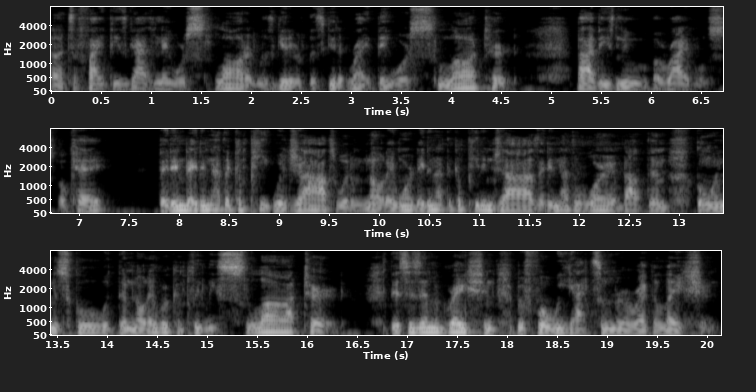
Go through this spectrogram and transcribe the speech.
uh, to fight these guys, and they were slaughtered. Let's get it. Let's get it right. They were slaughtered by these new arrivals. Okay. They didn't they didn't have to compete with jobs with them. No, they weren't. They didn't have to compete in jobs. They didn't have to worry about them going to school with them. No, they were completely slaughtered This is immigration before we got some real regulation.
